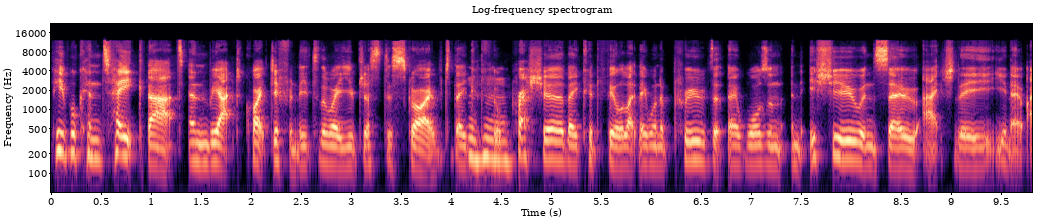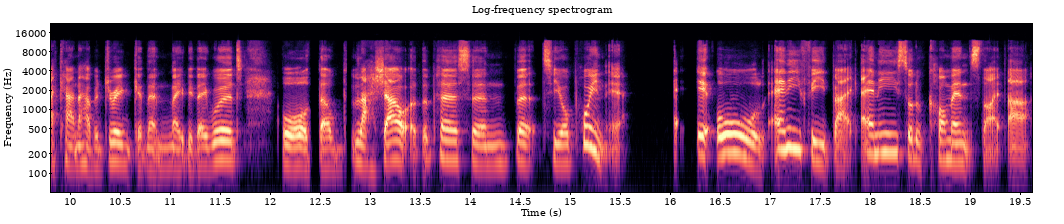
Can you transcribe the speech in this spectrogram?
people can take that and react quite differently to the way you've just described. They could mm-hmm. feel pressure, they could feel like they want to prove that there wasn't an issue. And so actually, you know, I can have a drink and then maybe they would, or they'll lash out at the person. But to your point, it it all, any feedback, any sort of comments like that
